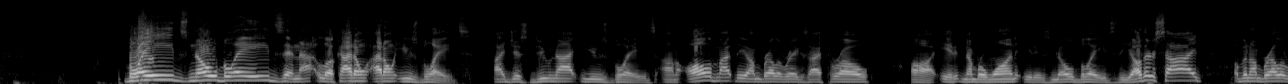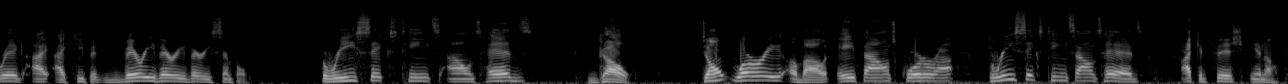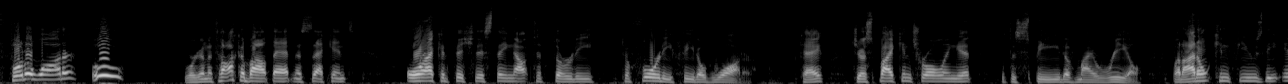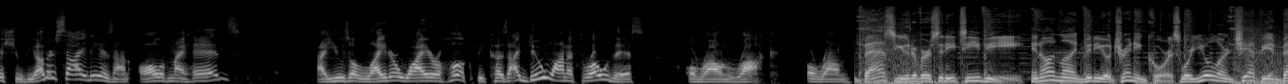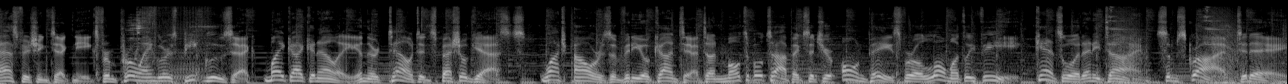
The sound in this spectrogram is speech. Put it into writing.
blades, no blades, and I, look, I don't, I don't use blades. I just do not use blades. On all of my, the umbrella rigs I throw, uh, it, number one, it is no blades. The other side of an umbrella rig, I, I keep it very, very, very simple. 3 16th ounce heads, go. Don't worry about eighth ounce, quarter ounce, 3 16th ounce heads. I could fish in a foot of water. Ooh, we're gonna talk about that in a second. Or I could fish this thing out to 30 to 40 feet of water, okay? Just by controlling it with the speed of my reel. But I don't confuse the issue. The other side is on all of my heads, I use a lighter wire hook because I do wanna throw this around rock around Bass University TV, an online video training course where you'll learn champion bass fishing techniques from pro anglers Pete Gluszek, Mike Iaconelli, and their talented special guests. Watch hours of video content on multiple topics at your own pace for a low monthly fee. Cancel at any time. Subscribe today.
